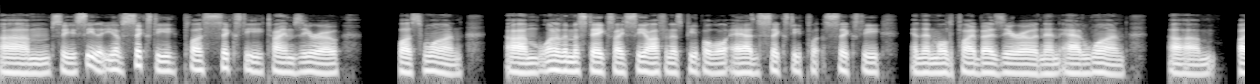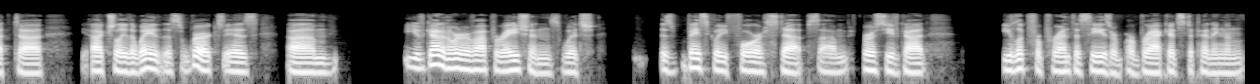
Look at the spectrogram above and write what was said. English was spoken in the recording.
Um, so you see that you have 60 plus 60 times 0 plus 1. Um, one of the mistakes I see often is people will add 60 plus 60 and then multiply by 0 and then add 1. Um, but uh, actually, the way this works is um, you've got an order of operations which is basically four steps. Um, first, you've got you look for parentheses or, or brackets, depending on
